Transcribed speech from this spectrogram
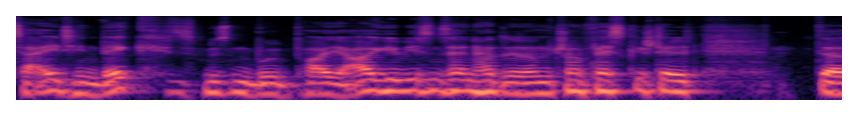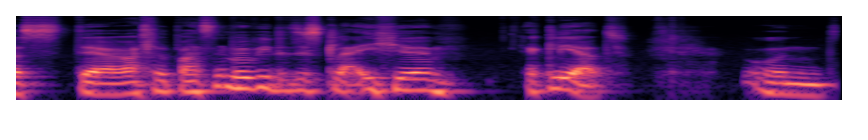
Zeit hinweg, es müssen wohl ein paar Jahre gewesen sein, hat er dann schon festgestellt, dass der Russell Brunson immer wieder das Gleiche erklärt und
